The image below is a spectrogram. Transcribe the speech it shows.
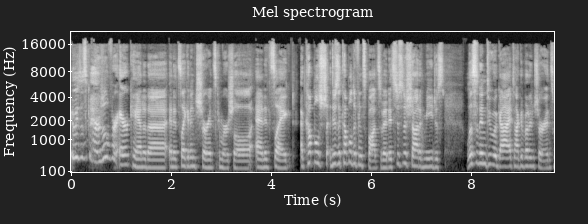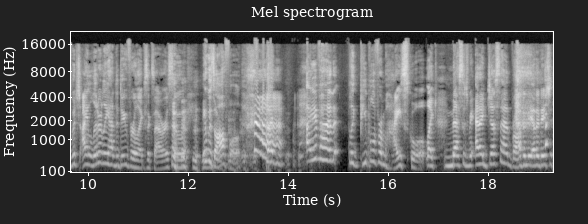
it was this commercial for Air Canada, and it's like an insurance commercial, and it's like a couple. Sh- there's a couple different spots of it. It's just a shot of me just. Listening to a guy talking about insurance, which I literally had to do for like six hours, so it was awful. But I have had like people from high school like message me, and I just had Robin the other day. She,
